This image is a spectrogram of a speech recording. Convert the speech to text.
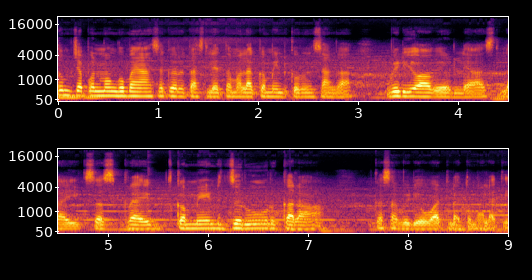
तुमच्या पण मंगोबाया असं करत असल्या तर मला कमेंट करून सांगा. व्हिडिओ आवडल्यास लाईक सबस्क्राईब कमेंट जरूर करा. कसा व्हिडिओ वाटला तुम्हाला ते?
